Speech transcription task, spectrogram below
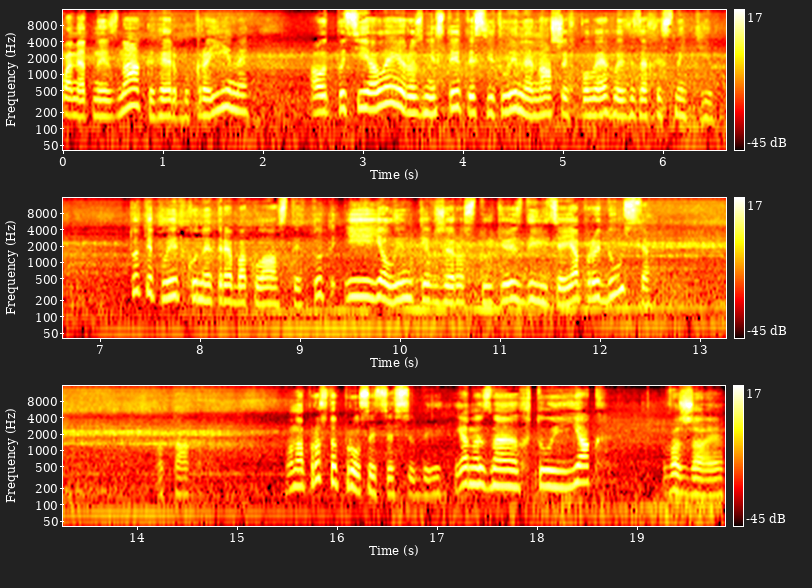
пам'ятний знак, герб України. А от по цій алеї розмістити світлини наших полеглих захисників. Тут і плитку не треба класти, тут і ялинки вже ростуть. Ось дивіться, я пройдуся. Отак. Вона просто проситься сюди. Я не знаю, хто і як вважає.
